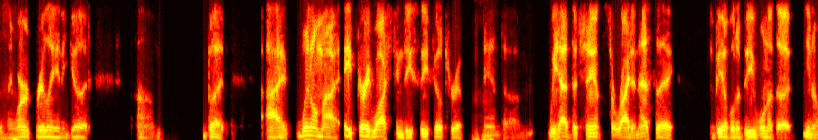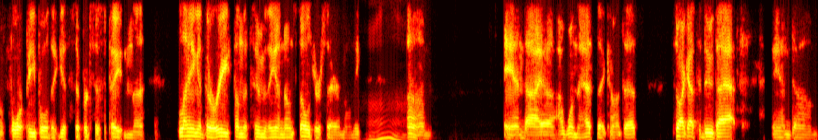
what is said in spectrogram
and they weren't really any good. Um, but I went on my eighth grade Washington D.C. field trip mm-hmm. and um, we had the chance to write an essay to be able to be one of the you know four people that gets to participate in the laying of the wreath on the Tomb of the Unknown Soldier ceremony. Oh. Um, and I uh, I won the essay contest, so I got to do that, and um,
